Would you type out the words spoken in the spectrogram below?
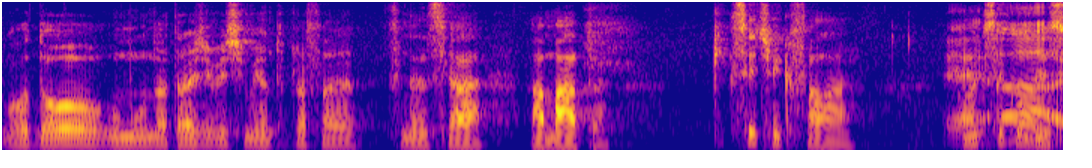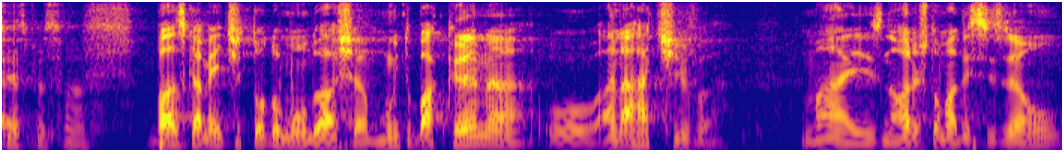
rodou o mundo atrás de investimento para financiar a mata, o que, que você tinha que falar? Como é que você convencia as pessoas? Basicamente, todo mundo acha muito bacana o, a narrativa, mas na hora de tomar decisão,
